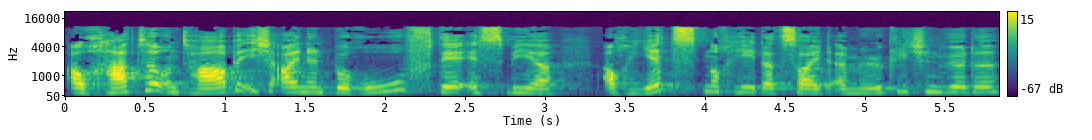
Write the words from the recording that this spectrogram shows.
Auch hatte und habe ich einen Beruf, der es mir auch jetzt noch jederzeit ermöglichen würde,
